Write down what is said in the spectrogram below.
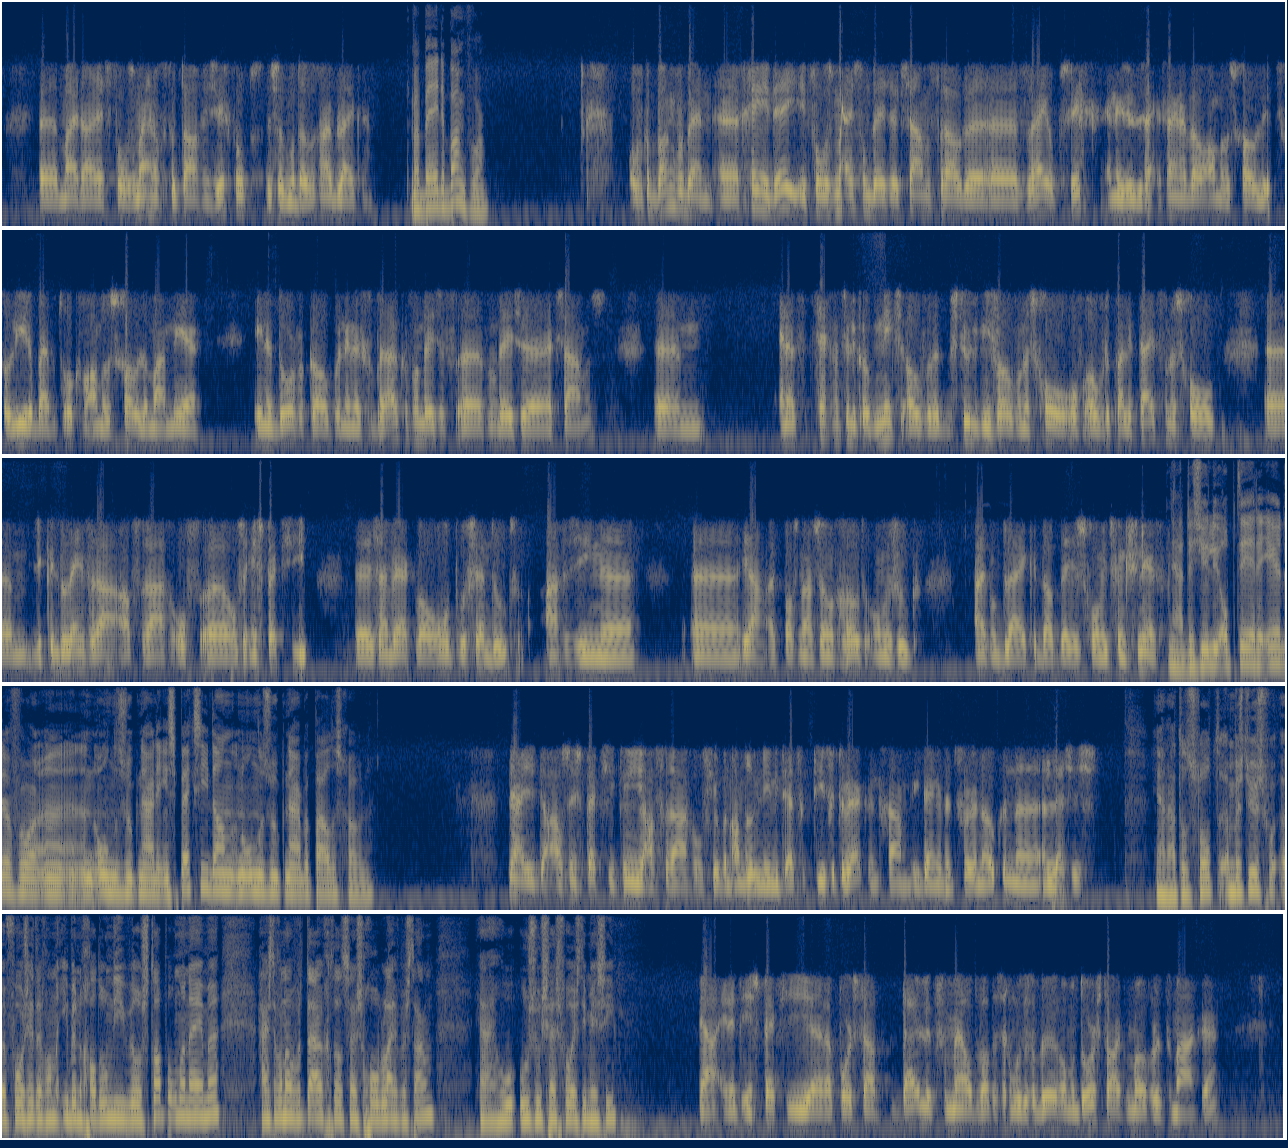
maar daar is volgens mij nog totaal geen zicht op. Dus dat moet ook nog uitblijken. Waar ben je er bang voor? Of ik er bang voor ben? Uh, geen idee. Volgens mij stond deze examenfraude uh, vrij op zich. En er zijn er wel andere scholieren bij betrokken van andere scholen, maar meer in het doorverkopen en het gebruiken van deze, uh, van deze examens. Um, en het zegt natuurlijk ook niks over het bestuurlijk niveau van een school of over de kwaliteit van een school. Um, je kunt alleen afvragen of, of de inspectie zijn werk wel 100% doet, aangezien ja, het pas na zo'n groot onderzoek uit moet blijken dat deze school niet functioneert. Ja, dus jullie opteren eerder voor een onderzoek naar de inspectie dan een onderzoek naar bepaalde scholen? Ja, als inspectie kun je je afvragen of je op een andere manier niet effectiever te werk kunt gaan. Ik denk dat het voor hen ook een, eh, een les is. Ja, nou tot slot, een bestuursvoorzitter van Ibn Galdoen die wil stappen ondernemen. Hij is ervan overtuigd dat zijn school blijft bestaan. Ja, hoe, hoe succesvol is die missie? Ja, in het inspectierapport staat duidelijk vermeld wat er zou moeten gebeuren om een doorstart mogelijk te maken.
